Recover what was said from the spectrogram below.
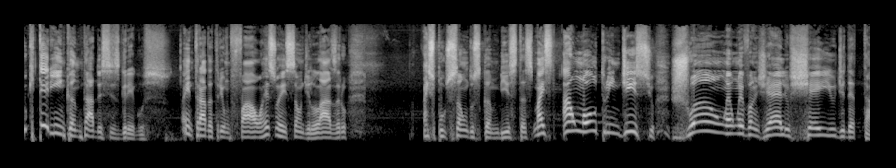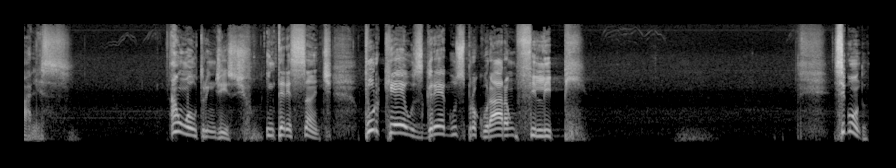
O que teria encantado esses gregos? A entrada triunfal, a ressurreição de Lázaro, a expulsão dos cambistas, mas há um outro indício: João é um evangelho cheio de detalhes. Há um outro indício interessante. Por que os gregos procuraram Filipe? Segundo,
